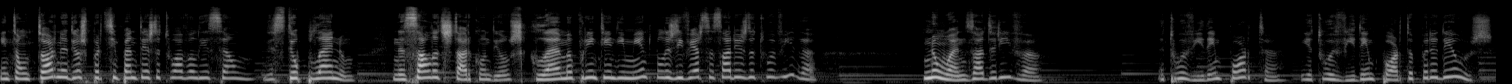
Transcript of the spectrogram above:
Então torna Deus participante desta tua avaliação, desse teu plano. Na sala de estar com Deus, clama por entendimento pelas diversas áreas da tua vida. Não andes à deriva. A tua vida importa e a tua vida importa para Deus.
